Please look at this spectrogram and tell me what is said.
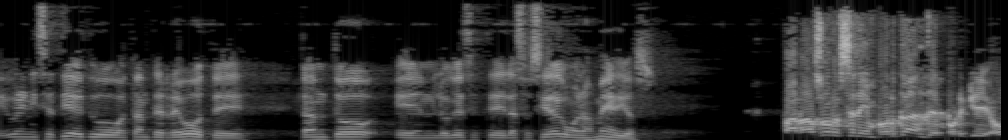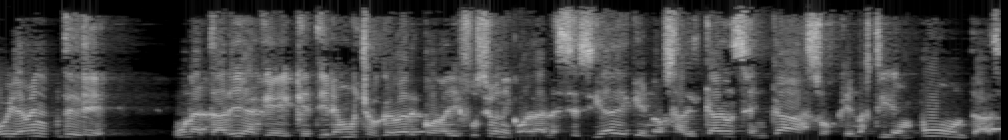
Una iniciativa que tuvo bastante rebote tanto en lo que es este, la sociedad como en los medios? Para nosotros era importante porque obviamente una tarea que, tiene mucho que ver con la difusión y con la necesidad de que nos alcancen casos, que nos tiren puntas.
